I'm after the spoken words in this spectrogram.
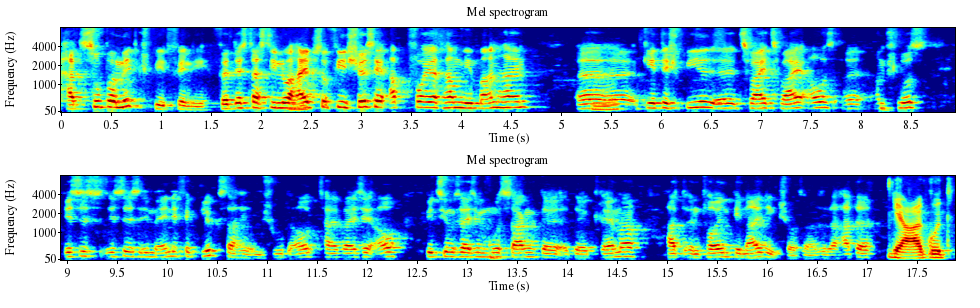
hat super mitgespielt, finde ich. Für das, dass die nur mhm. halb so viele Schüsse abgefeuert haben wie Mannheim, äh, mhm. geht das Spiel 2-2 äh, aus äh, am Schluss. Ist es, ist es im Endeffekt Glückssache im Shootout teilweise auch. Beziehungsweise ich muss sagen, der, der Krämer hat einen tollen Penalty geschossen. Also da hat er. Ja, gut,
